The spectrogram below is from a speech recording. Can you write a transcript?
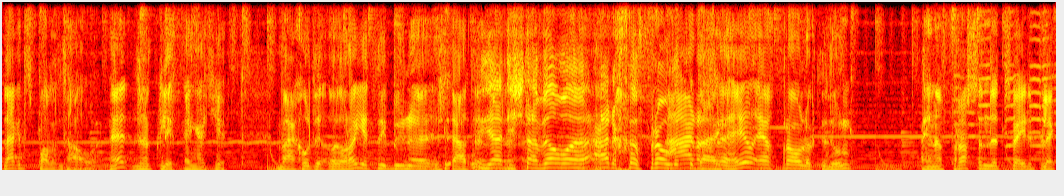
Laat ik het spannend houden. Hè? Dat is een cliffhangertje. Maar goed, de oranje tribune staat... Ja, die staan wel aardig vrolijk aardig, erbij. heel erg vrolijk te doen. En een verrassende tweede plek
